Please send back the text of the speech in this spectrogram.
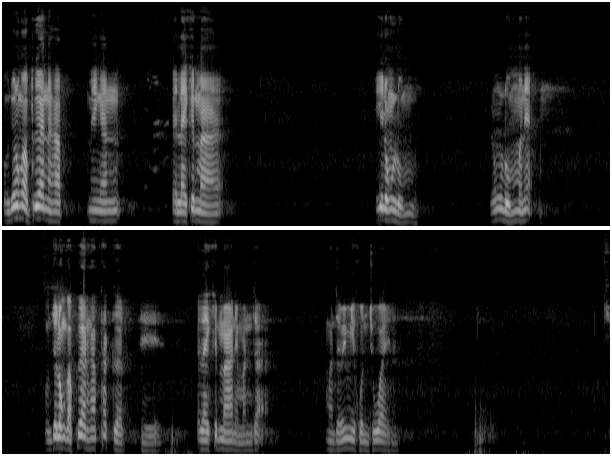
ผมจะลงกับเพื่อนนะครับ ไม่งั้นเป็นอะไรขึ้นมา พี่ลงหลุม ลงหลุมมาเนี่ย ผมจะลงกับเพื่อนครับ ถ้าเกิดเอเป็นอะไรขึ้นมาเนี่ยมันจะ มันจะไม่มีคนช่วยนะ โอ เค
